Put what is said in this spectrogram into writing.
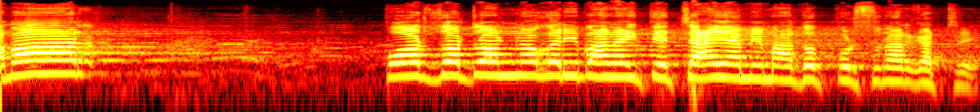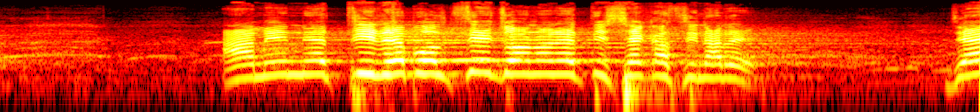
আমার পর্যটন নগরী বানাইতে চাই আমি মাধবপুর সোনারঘাটে আমি নেত্রীরে বলছি, জননেত্রী শেখ হাসিনারে যে,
